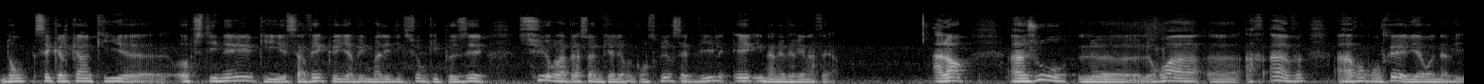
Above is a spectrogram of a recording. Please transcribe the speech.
Donc c'est quelqu'un qui euh, obstiné, qui savait qu'il y avait une malédiction qui pesait sur la personne qui allait reconstruire cette ville et il n'en avait rien à faire. Alors, un jour, le, roi euh, a rencontré Eliyahu Navi.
